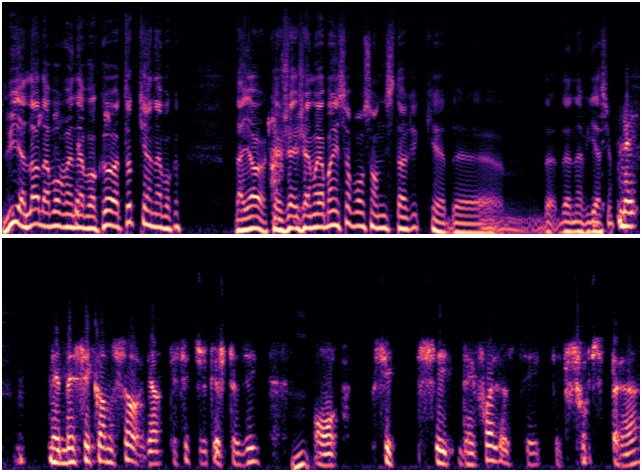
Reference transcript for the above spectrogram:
Lui, il a l'air d'avoir un avocat, tout qui a un avocat. D'ailleurs, j'aimerais bien savoir son historique de, de, de navigation. Mais, mais, mais c'est comme ça. Regarde, qu'est-ce que tu veux que je te dise? Mm. On, c'est, c'est, des fois, là, c'est, c'est frustrant.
